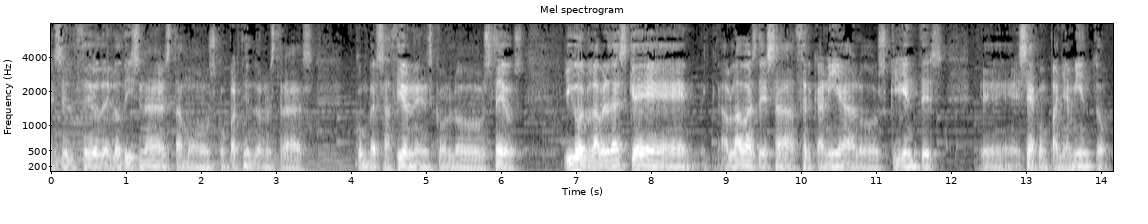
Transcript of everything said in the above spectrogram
que es el CEO de Lodisna, estamos compartiendo nuestras conversaciones con los CEOs. Igor, la verdad es que hablabas de esa cercanía a los clientes, eh, ese acompañamiento,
